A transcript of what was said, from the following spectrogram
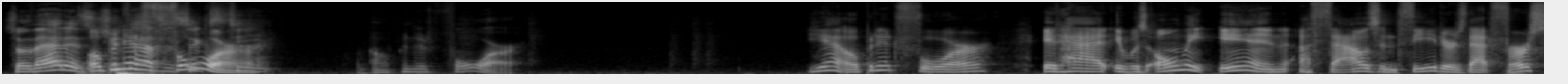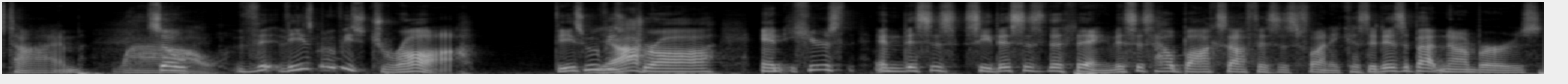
So that is Opened at four. Opened at four. Yeah, opened at four. It had it was only in a thousand theaters that first time. Wow. So th- these movies draw. These movies Yeah. draw, and here's and this is see this is the thing. This is how box office is funny because it is about numbers,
